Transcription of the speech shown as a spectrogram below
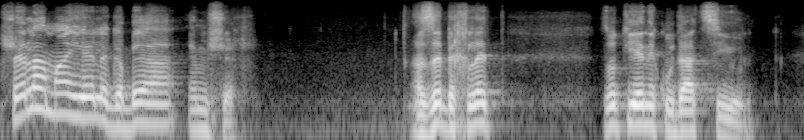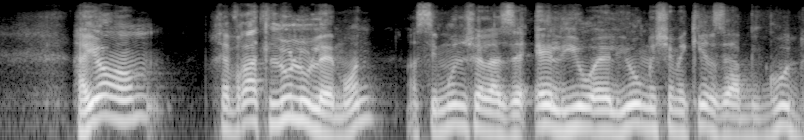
השאלה מה יהיה לגבי ההמשך. אז זה בהחלט, זאת תהיה נקודת ציון. היום חברת לולו למון, הסימון שלה זה LULU, מי שמכיר זה הביגוד,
